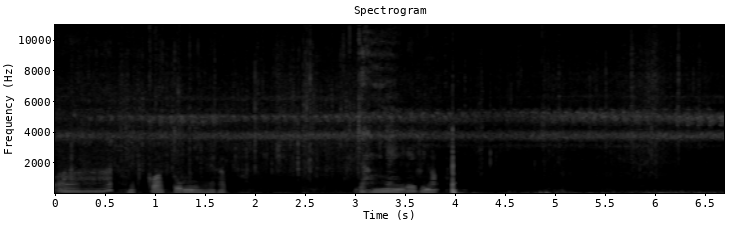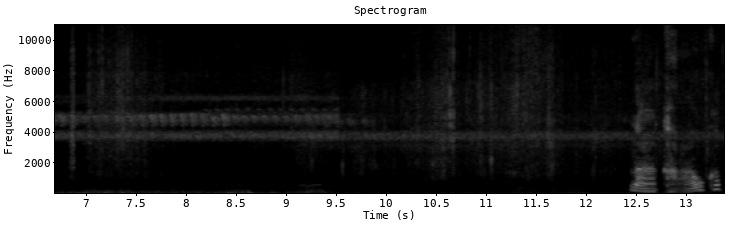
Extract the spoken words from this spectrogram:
ปาดเห็ดกอตุ่มนี่นะครับอย่างไงเลยพี่น้อง หน้าขาวครับ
